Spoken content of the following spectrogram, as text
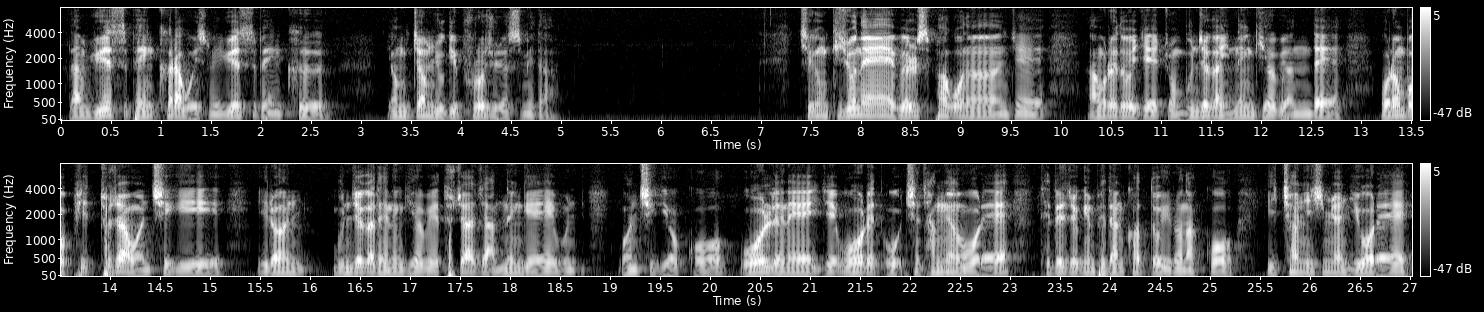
그 다음 US 뱅크라고 있습니다. US 뱅크 0.62% 줄였습니다. 지금 기존의 웰스파고는 이제 아무래도 이제 좀 문제가 있는 기업이었는데 워런 버핏 투자 원칙이 이런 문제가 되는 기업에 투자하지 않는 게 문- 원칙이었고 5월 내내 이제 5월에 오- 지- 작년 5월에 대대적인 배당 컷도 일어났고 2020년 2월에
